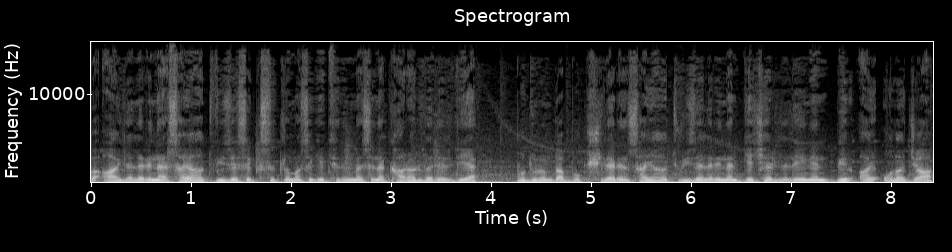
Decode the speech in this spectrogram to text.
ve ailelerine seyahat vizesi kısıtlaması getirilmesine karar verildiği, Bu durumda bu kişilerin seyahat vizelerinden geçerliliğinin bir ay olacağı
